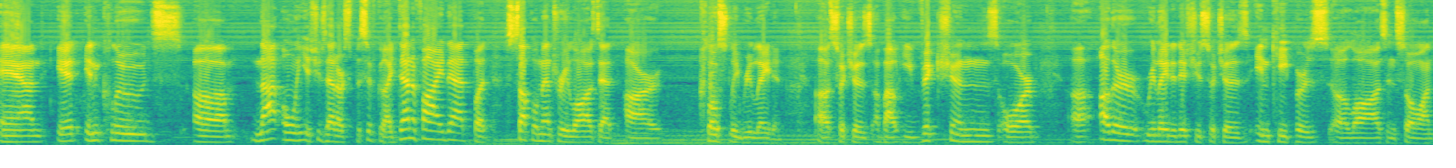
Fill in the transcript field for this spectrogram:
and it includes um, not only issues that are specifically identified that, but supplementary laws that are closely related, uh, such as about evictions or uh, other related issues such as innkeepers uh, laws and so on.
